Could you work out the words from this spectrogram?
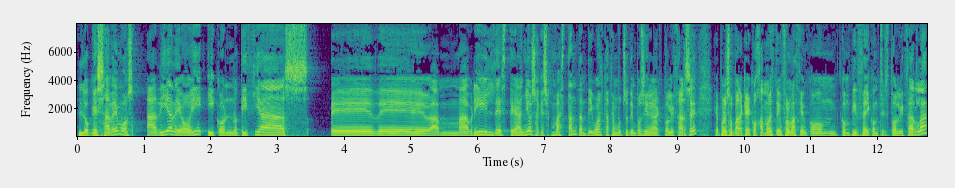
Lo que sabemos a día de hoy y con noticias eh, de abril de este año, o sea que son bastante antiguas, que hace mucho tiempo sin actualizarse. Es por eso, para que cojamos esta información con, con pinza y contextualizarla,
